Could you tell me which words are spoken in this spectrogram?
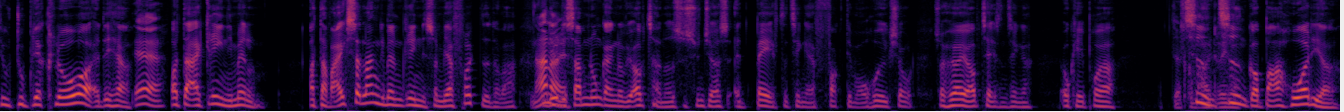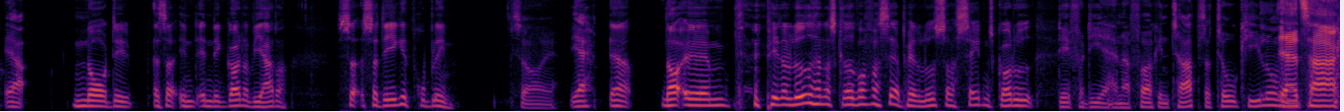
du, du bliver klogere af det her. Ja. Og der er grin imellem. Og der var ikke så langt imellem grinene, som jeg frygtede, der var. Nej, Og det er nej. det samme nogle gange, når vi optager noget, så synes jeg også, at bagefter tænker jeg, fuck, det var overhovedet ikke sjovt. Så hører jeg optagelsen og tænker, okay, prøv at høre. Tiden, tiden går bare hurtigere, Ja, når det, altså, end, end den gør, når vi er der. Så, så det er ikke et problem. så øh, ja, Ja. Nå, øhm, Peter Løde, han har skrevet, hvorfor ser Peter Løde så satans godt ud? det er fordi, at han har fucking tabt sig to kilo. Ja, tak.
